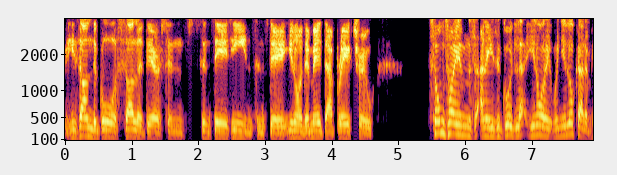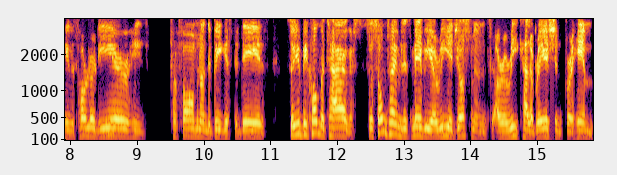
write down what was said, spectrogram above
he's on the go solid there since since eighteen, since they you know they made that breakthrough. sometimes, and he's a good, you know, when you look at him, he was hurler of the year. He's performing on the biggest of days. So you become a target. So sometimes it's maybe a readjustment or a recalibration for him.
